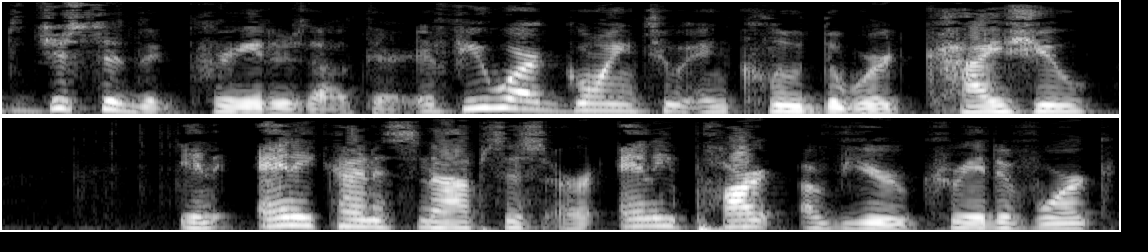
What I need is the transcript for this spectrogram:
just to the creators out there, if you are going to include the word kaiju in any kind of synopsis or any part of your creative work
